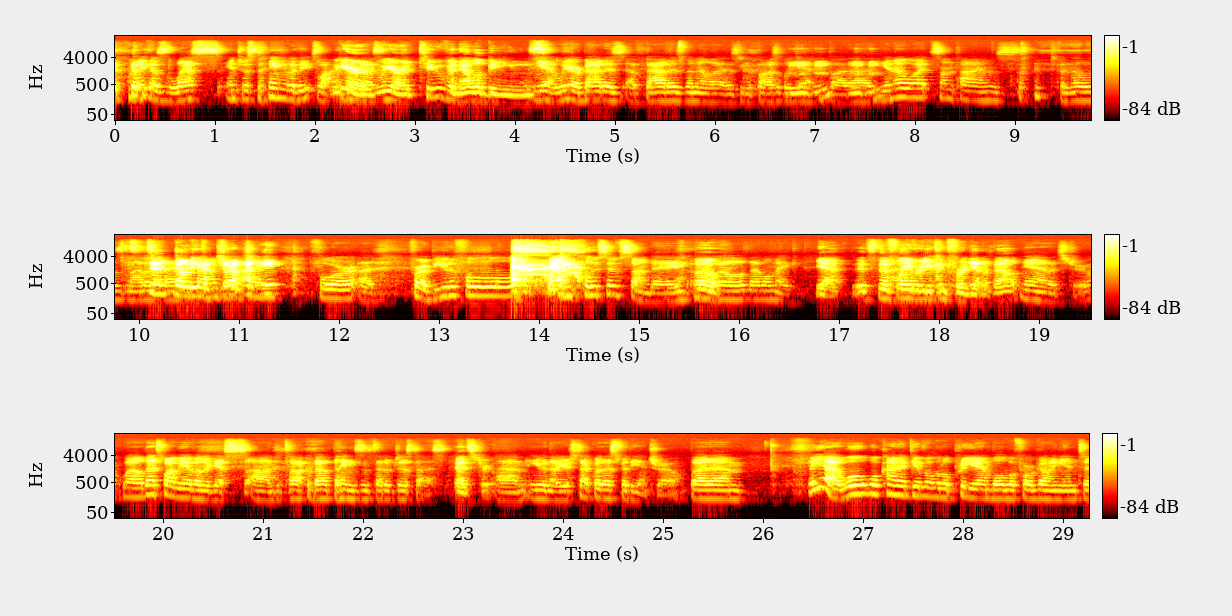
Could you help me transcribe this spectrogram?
make us less interesting with each line. We are we are two vanilla beans. Yeah, we are about as about as vanilla as you could possibly get. Mhm, But uh, mhm. you know what? Sometimes vanilla's not a Don't bad even foundation try. for a for a beautiful inclusive Sunday. Oh. That will that will make. Yeah, it's the Um, flavor you can forget about. Yeah, that's true. Well, that's why we have other guests on to talk about things instead of just us. That's true. Um, even though you're stuck with us for the intro, but um, but yeah, we'll we'll kind of give a little preamble before going into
